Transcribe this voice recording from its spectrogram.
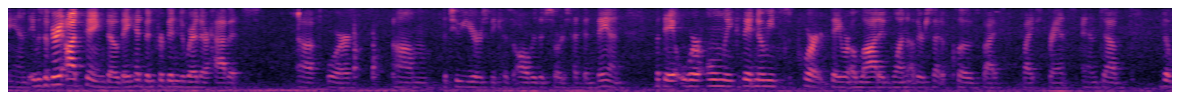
and it was a very odd thing though they had been forbidden to wear their habits uh for um the two years because all religious orders had been banned but they were only because they had no means of support. They were allotted one other set of clothes by by France, and um, the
